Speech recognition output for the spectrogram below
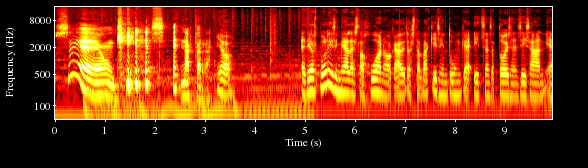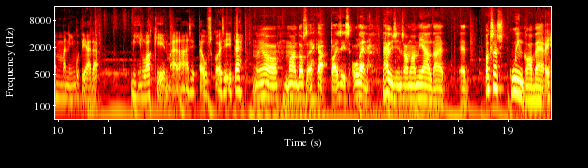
Se onkin se näppärä. Joo. Et jos poliisin mielestä on huonoa käytöstä väkisin tunkee itsensä toisen sisään, niin en mä niinku tiedä, mihin lakiin mä enää sitten uskoisin itse. No joo, mä oon tossa ehkä, tai siis olen täysin samaa mieltä, että et, vaikka sä olisit kuin kaveri,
